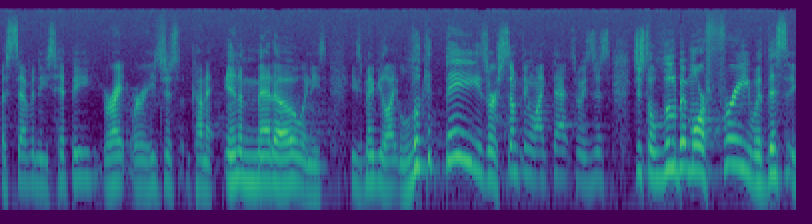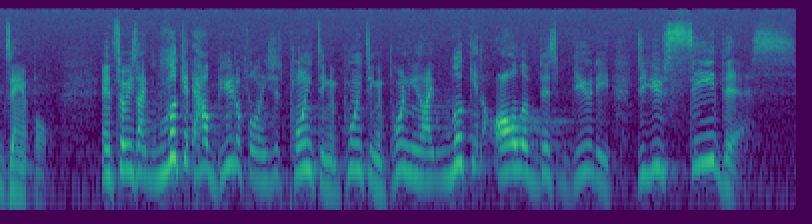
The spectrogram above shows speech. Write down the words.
a 70s hippie, right? Where he's just kind of in a meadow and he's, he's maybe like, look at these or something like that. So he's just, just a little bit more free with this example. And so he's like, look at how beautiful. And he's just pointing and pointing and pointing. He's like, look at all of this beauty. Do you see this?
